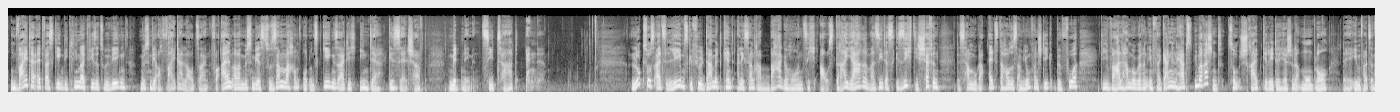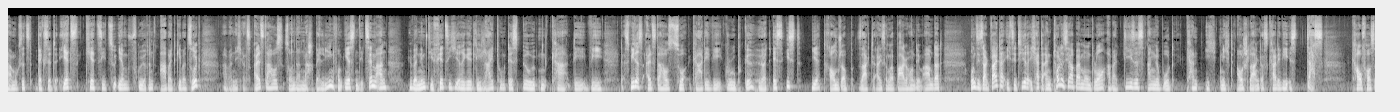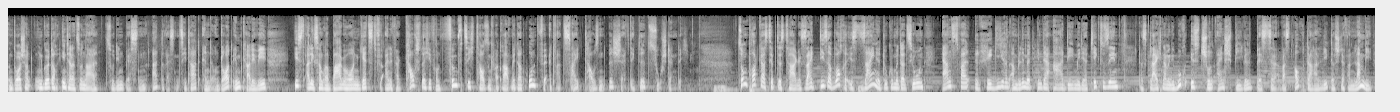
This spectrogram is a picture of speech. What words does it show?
um weiter etwas gegen die Klimakrise zu bewegen, müssen wir auch weiter laut sein. Vor allem aber müssen wir es zusammen machen und uns gegenseitig in der Gesellschaft mitnehmen. Zitat Ende. Luxus als Lebensgefühl, damit kennt Alexandra Bagehorn sich aus. Drei Jahre war sie das Gesicht, die Chefin des Hamburger Alsterhauses am Jungfernstieg, bevor die Wahlhamburgerin im vergangenen Herbst überraschend zum Schreibgerätehersteller Montblanc, der ebenfalls in Hamburg sitzt, wechselte. Jetzt kehrt sie zu ihrem früheren Arbeitgeber zurück, aber nicht ans Alsterhaus, sondern nach Berlin vom 1. Dezember an übernimmt die 40-Jährige die Leitung des berühmten KDW, das wie das Alsterhaus zur KDW Group gehört. Es ist ihr Traumjob, sagte Alexandra Bargehorn dem Abendblatt. Und sie sagt weiter, ich zitiere, ich hatte ein tolles Jahr bei Mont Blanc, aber dieses Angebot kann ich nicht ausschlagen. Das KDW ist das Kaufhaus in Deutschland und gehört auch international zu den besten Adressen. Zitat Ende. Und dort im KDW ist Alexandra Bargehorn jetzt für eine Verkaufsfläche von 50.000 Quadratmetern und für etwa 2.000 Beschäftigte zuständig. Zum Podcast-Tipp des Tages. Seit dieser Woche ist seine Dokumentation Ernstfall Regieren am Limit in der ARD-Mediathek zu sehen. Das gleichnamige Buch ist schon ein Spiegel-Bestseller, was auch daran liegt, dass Stefan Lambi,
